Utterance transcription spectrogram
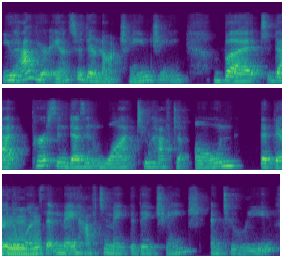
you have your answer. They're not changing. But that person doesn't want to have to own that they're the ones that may have to make the big change and to leave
